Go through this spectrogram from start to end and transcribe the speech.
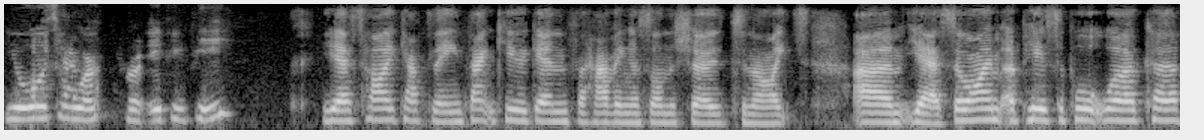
You also work for APP. Yes, hi Kathleen. Thank you again for having us on the show tonight. Um, yeah, so I'm a peer support worker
